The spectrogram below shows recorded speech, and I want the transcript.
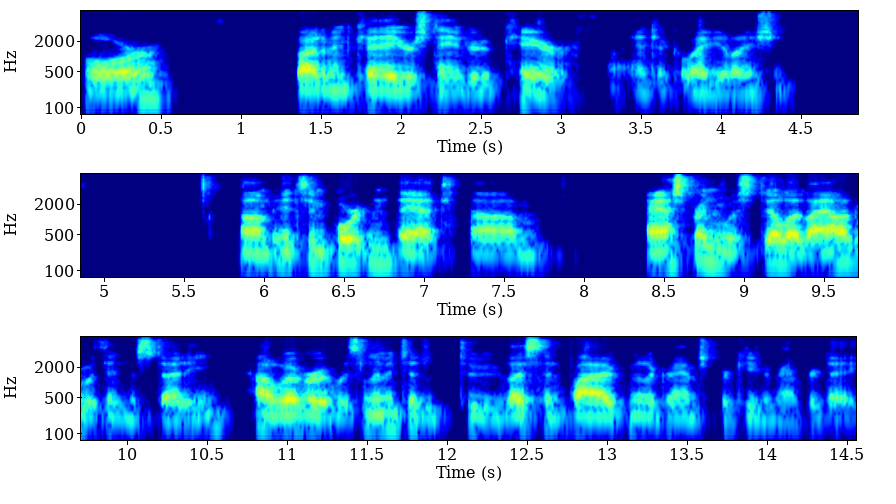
or vitamin K or standard of care anticoagulation. Um, it's important that um, aspirin was still allowed within the study. However, it was limited to less than five milligrams per kilogram per day.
